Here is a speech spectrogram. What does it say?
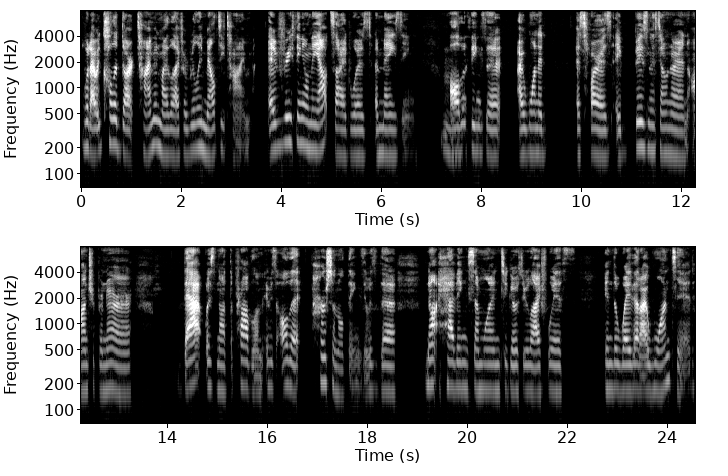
what I would call a dark time in my life, a really melty time. Everything on the outside was amazing. Mm. All the things that I wanted as far as a business owner and entrepreneur, that was not the problem. It was all the personal things. It was the not having someone to go through life with in the way that I wanted.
